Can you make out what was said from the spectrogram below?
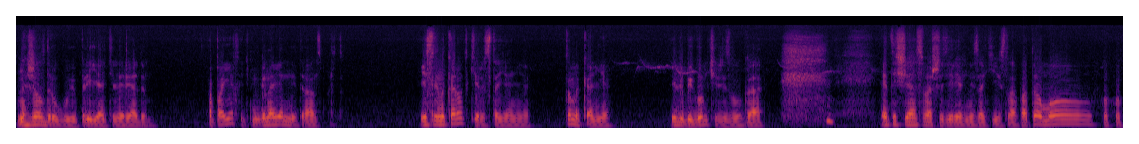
Нажал другую, приятель рядом. А поехать мгновенный транспорт. Если на короткие расстояния, то на коне. Или бегом через луга. Это сейчас ваша деревня закисла, а потом, о, -хо.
